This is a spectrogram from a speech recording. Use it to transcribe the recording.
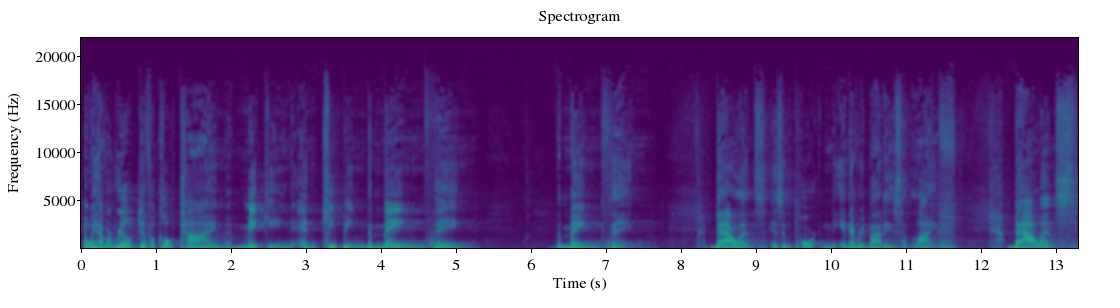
And we have a real difficult time making and keeping the main thing the main thing. Balance is important in everybody's life. Balance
